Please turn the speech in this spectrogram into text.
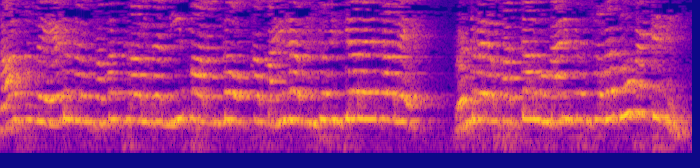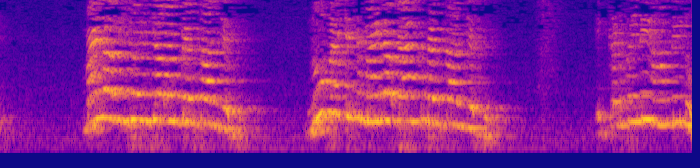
రాష్ట్రంలో ఏడున్నర సంవత్సరాలుగా నీ పాలనలో ఒక్క మహిళా విశ్వవిద్యాలయం రాలే రెండు వేల పద్నాలుగు మేనిఫెస్టోలో నువ్వు పెట్టింది. మహిళా విశ్వవిద్యాలయం పెడతా అని చెప్పి. నువ్వు పెట్టింది మహిళా బ్యాంక్ పెడతా అని చెప్పి. ఎక్కడ పోయినాయి హామీలు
